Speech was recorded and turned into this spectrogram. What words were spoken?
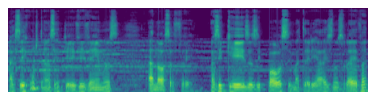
a circunstância em que vivemos a nossa fé. As riquezas e posse materiais nos levam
